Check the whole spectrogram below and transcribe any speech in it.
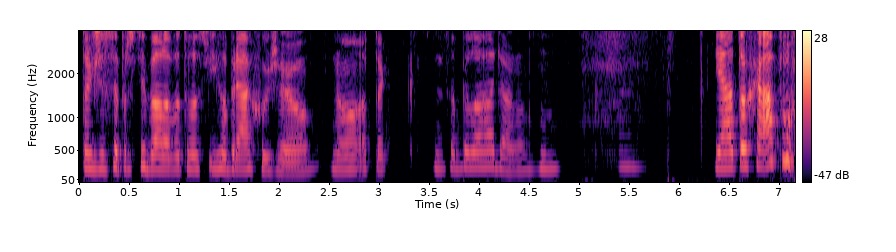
takže se prostě bála o toho svého bráchu, že jo? No a tak zabila hada, no. Hm. Já to chápu.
